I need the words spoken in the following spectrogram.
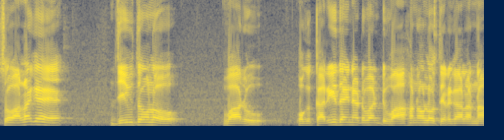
సో అలాగే జీవితంలో వారు ఒక ఖరీదైనటువంటి వాహనంలో తిరగాలన్నా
